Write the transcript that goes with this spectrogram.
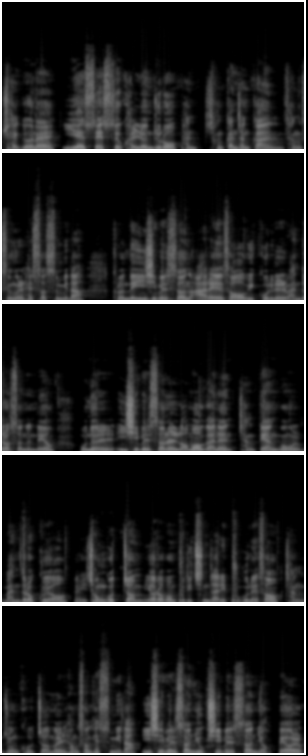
최근에 ESS 관련주로 반, 잠깐 잠깐 상승을 했었습니다. 그런데 21선 아래에서 윗꼬리를 만들었었는데요. 오늘 21선을 넘어가는 장대 양봉을 만들었고요. 정고점 여러 번 부딪힌 자리 부근에서 장중 고점을 형성했습니다. 21선, 61선 역배열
